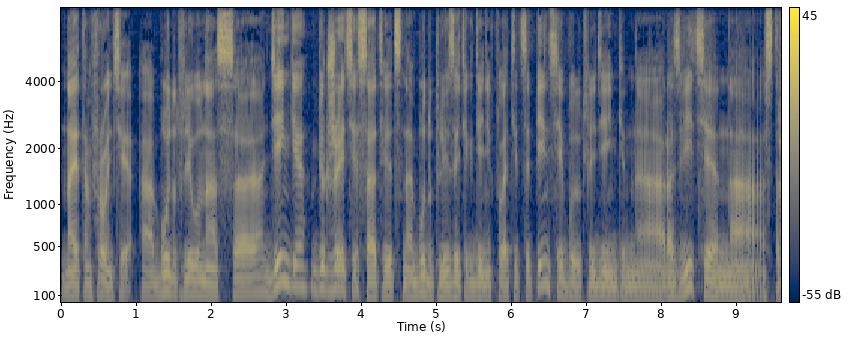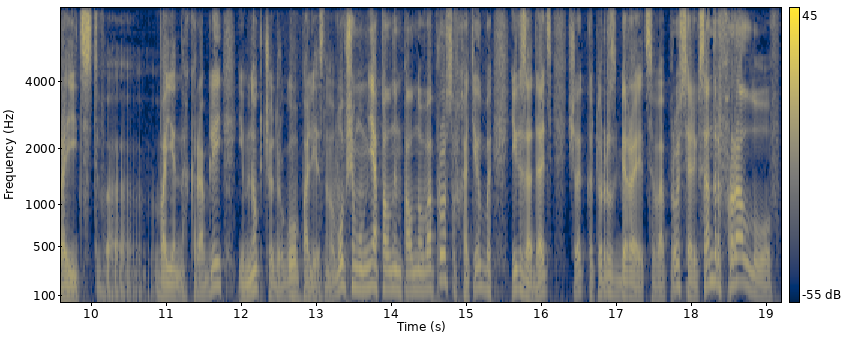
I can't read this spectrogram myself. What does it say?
на этом фронте? А будут ли у нас а, деньги в бюджете, соответственно, будут ли из этих денег платиться пенсии, будут ли деньги на развитие, на строительство военных кораблей и много чего другого полезного. В общем, у меня полным-полно вопросов, хотел бы их задать человек, который разбирается в вопросе. Александр Фролов,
